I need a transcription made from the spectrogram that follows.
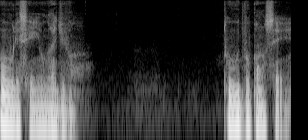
Où vous laissez au gré du vent toutes vos pensées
